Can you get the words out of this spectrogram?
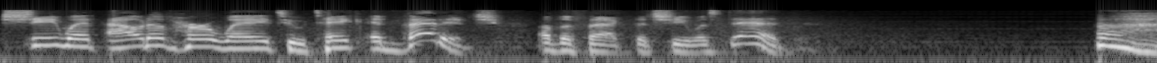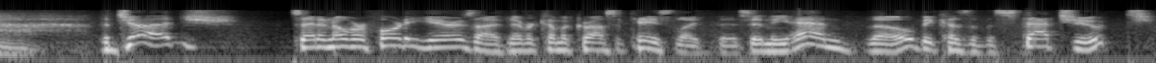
She went out of her way to take advantage of the fact that she was dead. the judge Said in over 40 years, I've never come across a case like this. In the end, though, because of the statute,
